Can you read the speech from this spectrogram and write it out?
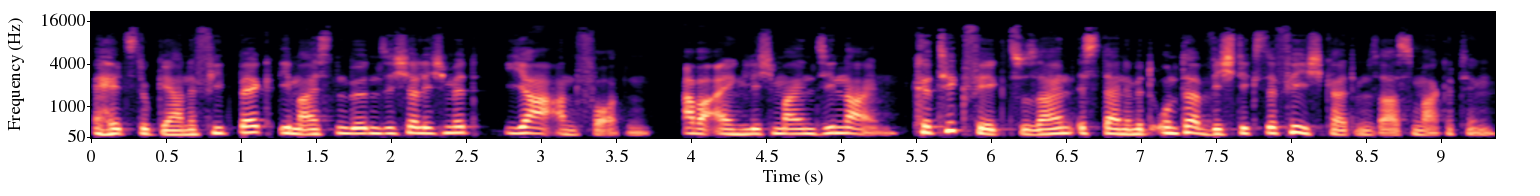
Erhältst du gerne Feedback? Die meisten würden sicherlich mit Ja antworten. Aber eigentlich meinen sie nein. Kritikfähig zu sein ist deine mitunter wichtigste Fähigkeit im SaaS-Marketing.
